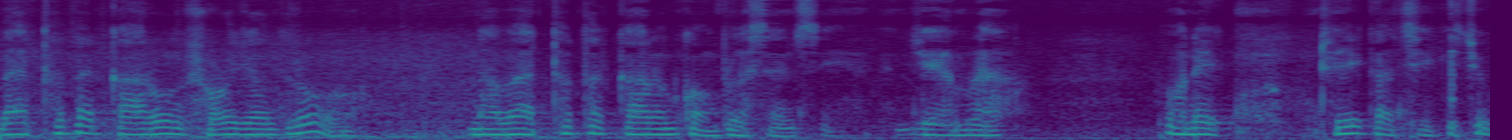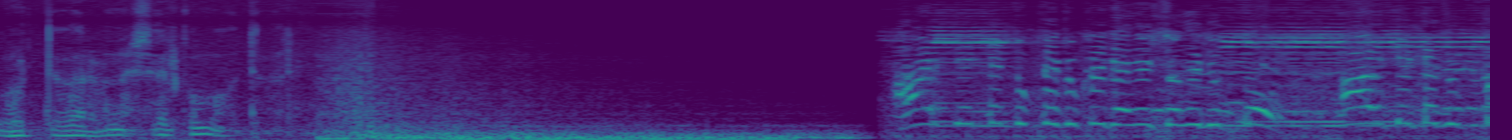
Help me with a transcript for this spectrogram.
ব্যর্থতার কারণ ষড়যন্ত্র না ব্যর্থতার কারণ কমপ্লেসেন্সি যে আমরা অনেক ঠিক আছে, কিছু ঘটতে পারবে না সেরকম হতে পারে আর কে টুকরে গ্যাংয়ের সঙ্গে যুক্ত। আর কে যুক্ত?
